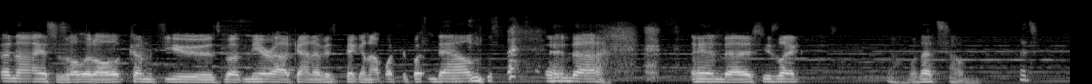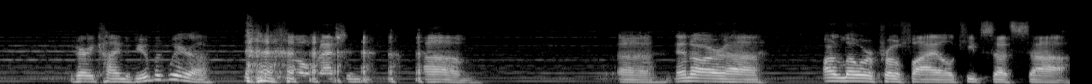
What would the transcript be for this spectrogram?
Ananias is a little confused, but Mira kind of is picking up what you're putting down, and uh, and uh, she's like, oh, "Well, that's um, that's very kind of you, but we're uh, well rationed, um, uh, and our uh, our lower profile keeps us uh,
